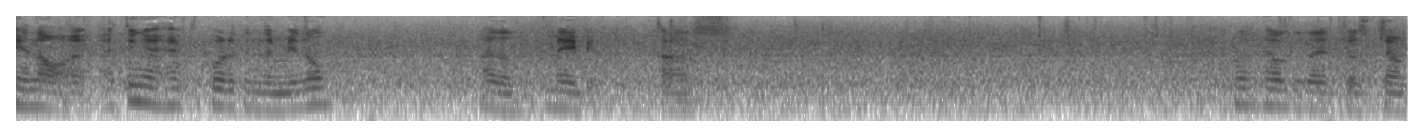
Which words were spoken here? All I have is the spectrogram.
Okay, no, I, I think I have to put it in the middle. I don't, maybe, because... What the hell did I just jump?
